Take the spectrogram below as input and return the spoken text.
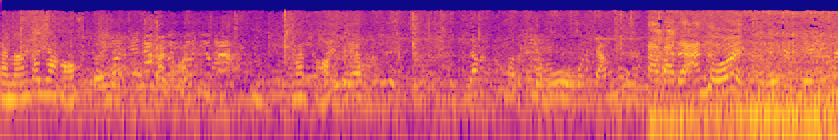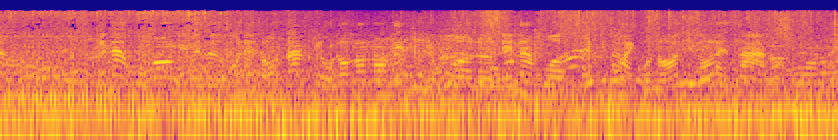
Mà nó có ra hộp Mặn ngon. Mà thỏ kìa Đất mà đủ chấm Hai bà đã ăn rồi cái nào cũng ngon bây giờ mùa này nó đang kiểu nó nó nó đấy kiểu mùa đến là mùa thu hoạch của nó thì nó lại già nó không ngon đấy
